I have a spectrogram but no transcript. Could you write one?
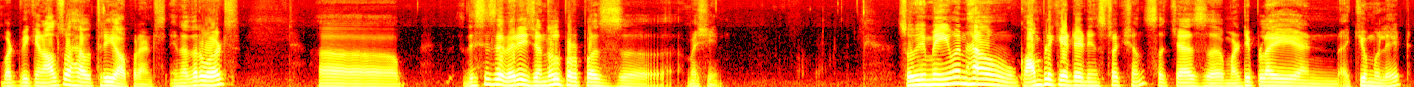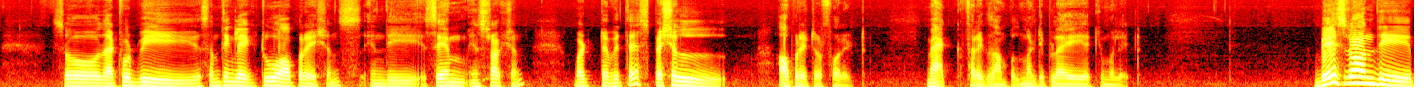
but we can also have 3 operands. In other words, uh, this is a very general purpose uh, machine. So, we may even have complicated instructions such as uh, multiply and accumulate. So, that would be something like 2 operations in the same instruction, but with a special operator for it MAC for example, multiply accumulate. Based on the,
